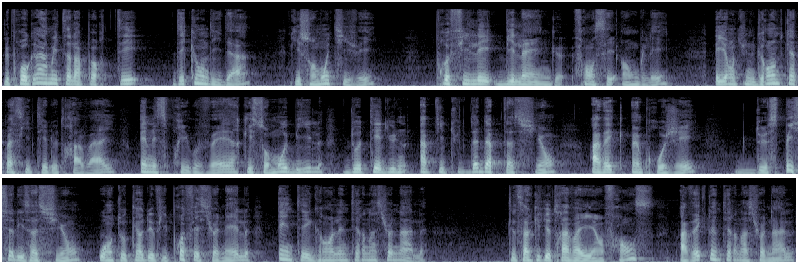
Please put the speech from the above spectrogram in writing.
Le programme est à la portée des candidats qui sont motivés, profilés bilingues français-anglais, ayant une grande capacité de travail, un esprit ouvert, qui sont mobiles, dotés d'une aptitude d'adaptation avec un projet de spécialisation ou en tout cas de vie professionnelle intégrant l'international. Qu'il s'agisse de travailler en France avec l'international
